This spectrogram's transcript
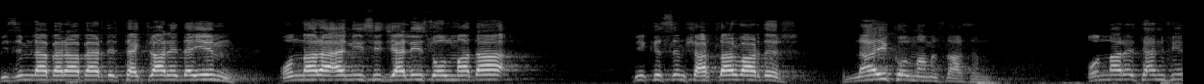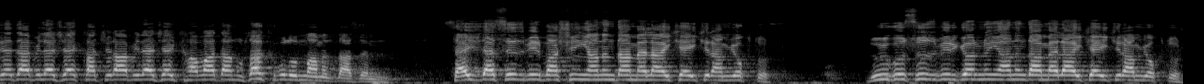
Bizimle beraberdir tekrar edeyim. Onlara en iyisi celis olmada bir kısım şartlar vardır. Layık olmamız lazım. Onları tenfir edebilecek, kaçırabilecek havadan uzak bulunmamız lazım. Secdesiz bir başın yanında melaike-i kiram yoktur. Duygusuz bir gönlün yanında melaike-i kiram yoktur.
